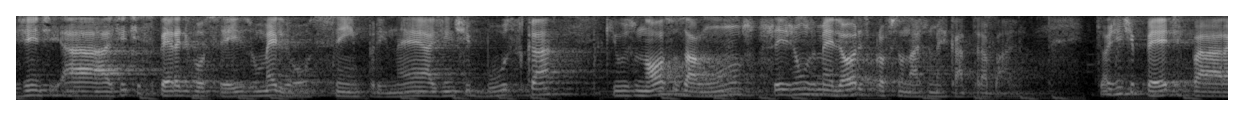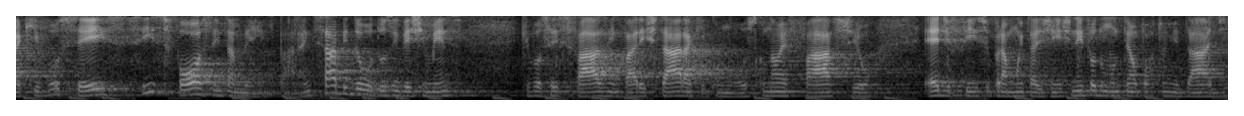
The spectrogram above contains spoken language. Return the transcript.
Gente, a gente espera de vocês o melhor sempre, né? A gente busca que os nossos alunos sejam os melhores profissionais do mercado de trabalho. Então a gente pede para que vocês se esforcem também. Para. A gente sabe do, dos investimentos que vocês fazem para estar aqui conosco. Não é fácil, é difícil para muita gente. Nem todo mundo tem a oportunidade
